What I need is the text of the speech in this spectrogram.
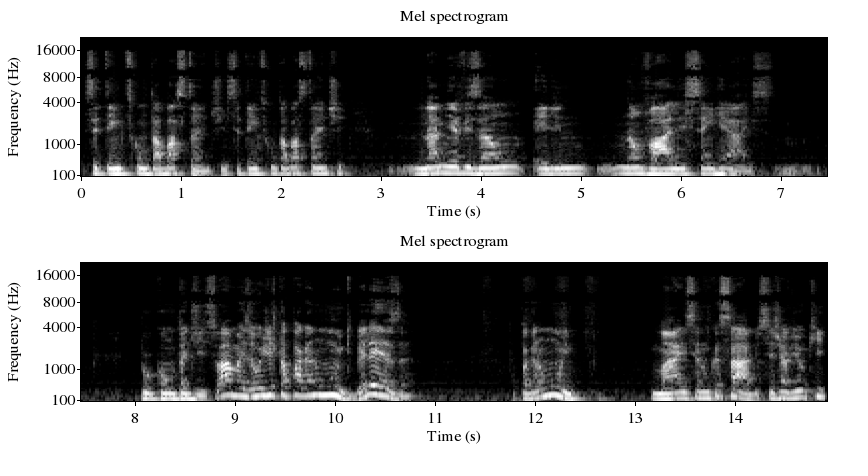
você tenha que descontar bastante. E você tem que descontar bastante, na minha visão, ele não vale 100 reais por conta disso. Ah, mas hoje ele está pagando muito. Beleza, está pagando muito. Mas você nunca sabe. Você já viu que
